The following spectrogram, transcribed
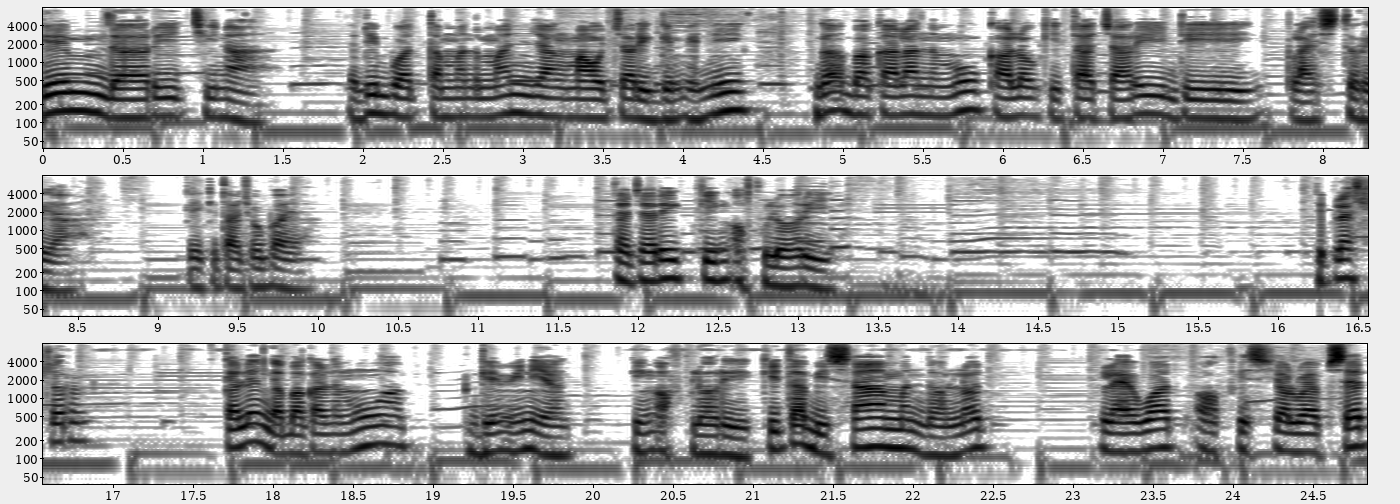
game dari Cina jadi buat teman-teman yang mau cari game ini nggak bakalan nemu kalau kita cari di Playstore ya. Oke kita coba ya. Kita cari King of Glory. Di Playstore kalian nggak bakal nemu game ini ya King of Glory. Kita bisa mendownload lewat official website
